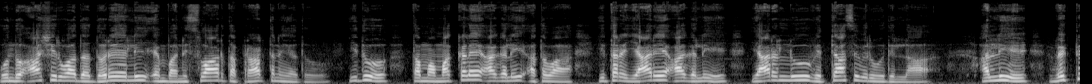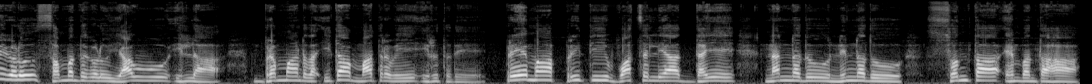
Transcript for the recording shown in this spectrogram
ಒಂದು ಆಶೀರ್ವಾದ ದೊರೆಯಲಿ ಎಂಬ ನಿಸ್ವಾರ್ಥ ಪ್ರಾರ್ಥನೆಯದು ಇದು ತಮ್ಮ ಮಕ್ಕಳೇ ಆಗಲಿ ಅಥವಾ ಇತರ ಯಾರೇ ಆಗಲಿ ಯಾರಲ್ಲೂ ವ್ಯತ್ಯಾಸವಿರುವುದಿಲ್ಲ. ಅಲ್ಲಿ ವ್ಯಕ್ತಿಗಳು, ಸಂಬಂಧಗಳು ಯಾವುವೂ ಇಲ್ಲ. ಬ್ರಹ್ಮಾಂಡದ ಹಿತ ಮಾತ್ರವೇ ಇರುತ್ತದೆ. ಪ್ರೇಮ, ಪ್ರೀತಿ, ವಾತ್ಸಲ್ಯ, ದಯೆ, ನನ್ನದು, ನಿನ್ನದು, ಸ್ವಂತ ಎಂಬಂತಹ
